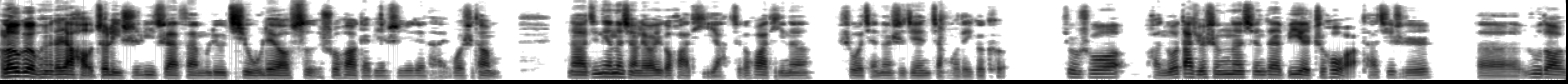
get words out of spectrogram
Hello，各位朋友，大家好，这里是励志 FM 六七五六幺四，说话改变世界电台，我是汤姆。那今天呢，想聊一个话题呀，这个话题呢，是我前段时间讲过的一个课，就是说很多大学生呢，现在毕业之后啊，他其实呃入到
